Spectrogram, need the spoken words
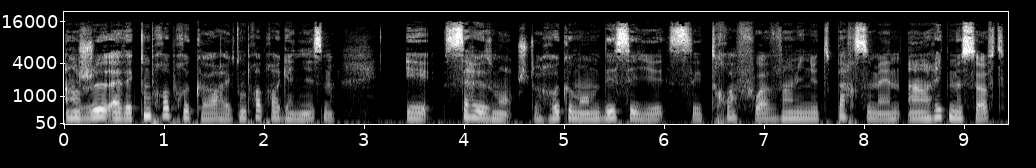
un jeu avec ton propre corps, avec ton propre organisme, et sérieusement, je te recommande d'essayer ces 3 fois 20 minutes par semaine à un rythme soft.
